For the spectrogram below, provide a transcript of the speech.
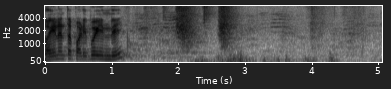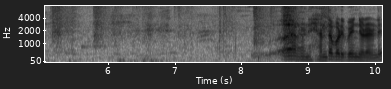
పైనంత పడిపోయింది. వారండి, అంతా పడిపోయింది చూడండి.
